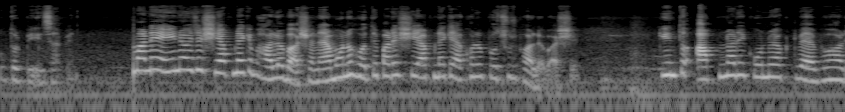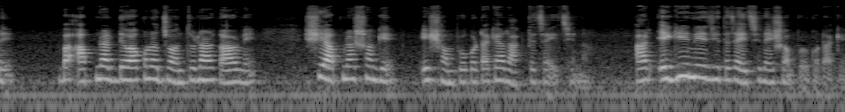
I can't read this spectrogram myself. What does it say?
উত্তর পেয়ে যাবেন। মানে এই নয় যে সে আপনাকে ভালোবাসে না, এমনও হতে পারে সে আপনাকে এখনও প্রচুর ভালোবাসে। কিন্তু আপনারই কোনো একটা ব্যবহারে বা আপনার দেওয়া কোনো যন্ত্রণার কারণে সে আপনার সঙ্গে এই সম্পর্কটাকে আর রাখতে চাইছে না, আর এগিয়ে নিয়ে যেতে চাইছে না এই সম্পর্কটাকে।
